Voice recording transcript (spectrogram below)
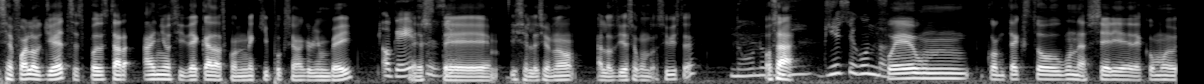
se fue a los Jets después de estar años y décadas con un equipo que se llama Green Bay. Ok. sí. este Y se lesionó a los 10 segundos. ¿Sí viste? No, no. o sea, vi. 10 segundos. Fue un contexto, hubo una serie de cómo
